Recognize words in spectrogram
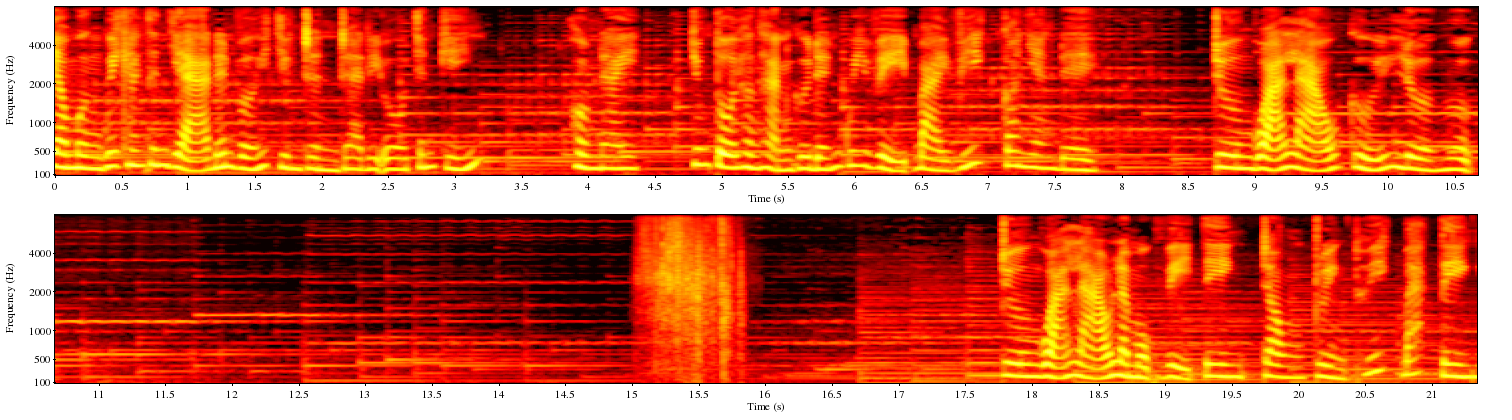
Chào mừng quý khán thính giả đến với chương trình Radio Chánh Kiến. Hôm nay, chúng tôi hân hạnh gửi đến quý vị bài viết có nhan đề Trường quả lão cưỡi lừa ngược. Trường quả lão là một vị tiên trong truyền thuyết bát tiên.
